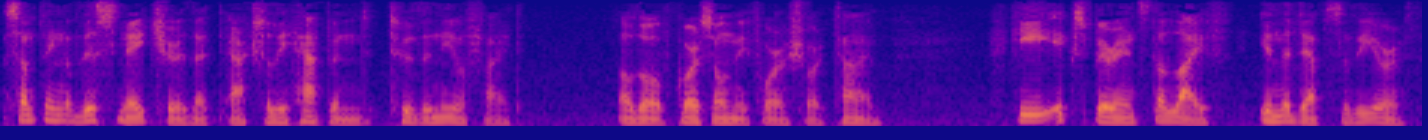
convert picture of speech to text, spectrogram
something of this nature that actually happened to the neophyte, although, of course, only for a short time. He experienced a life in the depths of the earth,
